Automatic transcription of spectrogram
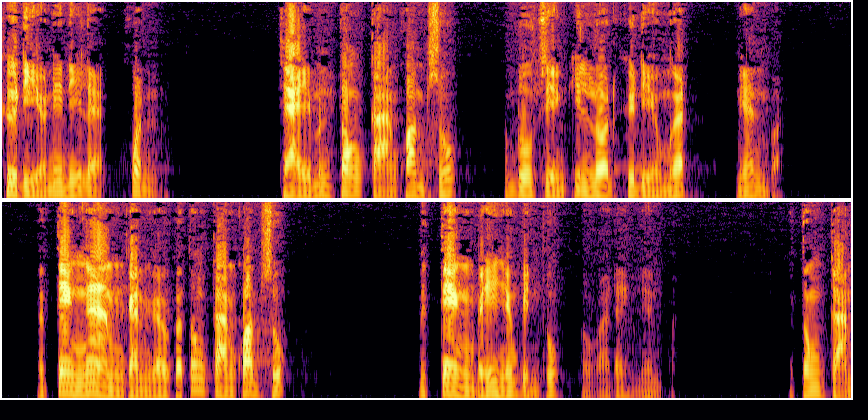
คือเดียวในนี้แหละ คนใจมันต้องการความสุขคำรูปเสียงกินรสคือเดียวเมื่อเนี้ยบ่มาแต่งงานกันก็ต้องการความสุขไม่แต่งไปให้ยังเป็นทุกข์บอกว่าได้เนี้ยบ่ต้องการ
